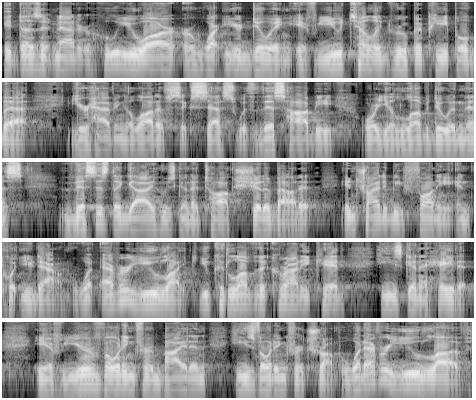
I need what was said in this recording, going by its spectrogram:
It doesn't matter who you are or what you're doing. If you tell a group of people that you're having a lot of success with this hobby or you love doing this, this is the guy who's going to talk shit about it and try to be funny and put you down. Whatever you like, you could love the Karate Kid, he's going to hate it. If you're voting for Biden, he's voting for Trump. Whatever you love,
